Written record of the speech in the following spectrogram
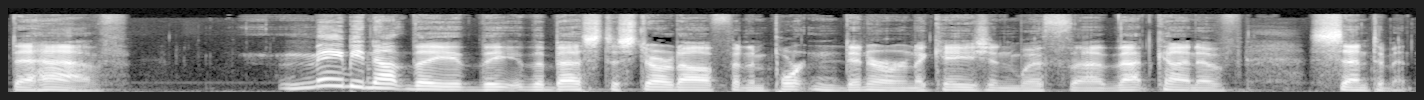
to have. Maybe not the, the, the best to start off an important dinner or an occasion with uh, that kind of sentiment.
